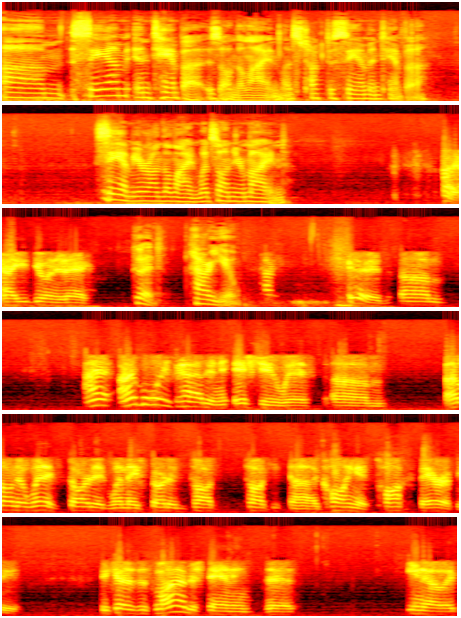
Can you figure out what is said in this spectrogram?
um, Sam in Tampa is on the line. Let's talk to Sam in Tampa. Sam, you're on the line. What's on your mind? Hi, how you doing today? Good. How are you? Good. Um, I I've always had an issue with um, I don't know when it started when they started talk talk uh, calling it talk therapy because it's my understanding that you know if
